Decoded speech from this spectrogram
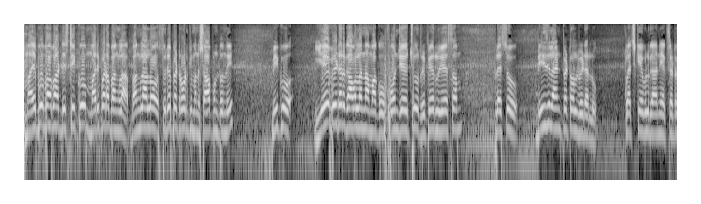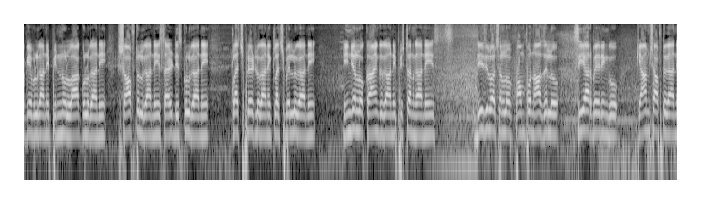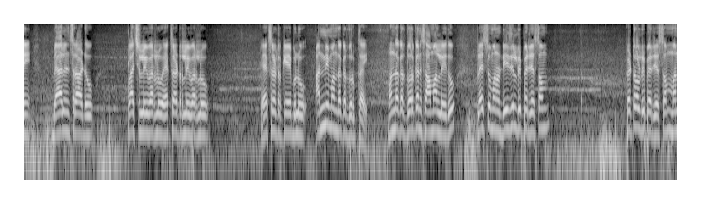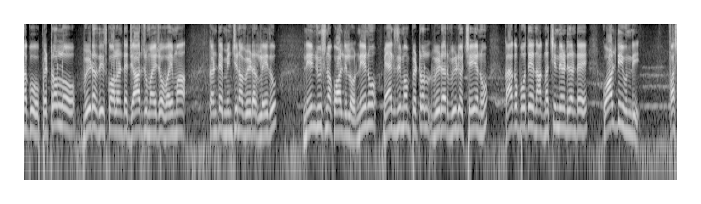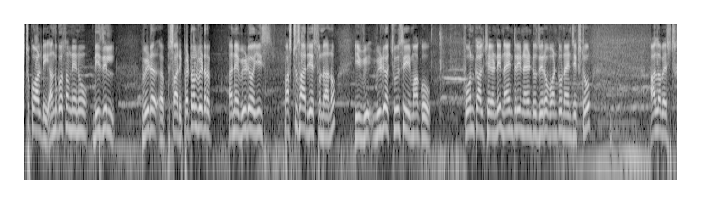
మహబూబాబాద్ డిస్టిక్ మరిపడ బంగ్లా బంగ్లాలో సూర్యాపేట రోడ్కి మన షాప్ ఉంటుంది. మీకు ఏ వీడర్ కావాలన్నా మాకు ఫోన్ చేయొచ్చు రిపేర్లు చేస్తాం. ప్లస్ డీజిల్ అండ్ పెట్రోల్ వీడర్లు క్లచ్ కేబుల్ కానీ ఎక్సెటర్ కేబుల్ కానీ పిన్ను లాకులు కానీ షాఫ్టులు కానీ సైడ్ డిస్కులు కానీ క్లచ్ ప్లేట్లు కానీ క్లచ్ బెల్లు కానీ ఇంజన్లో క్రాంక్ కానీ పిస్టన్ కానీ diesel వర్షన్లో pump nozzle CR bearing cam shaft కానీ బ్యాలెన్స్ రాడు క్లచ్ లివర్లు ఎక్సలేటర్ లివర్లు ఎక్సలేటర్ కేబుల్ అన్నీ మన దగ్గర దొరుకుతాయి. మన దగ్గర దొరకని సామాన్ లేదు. ప్లస్ మనం డీజిల్ రిపేర్ చేస్తాం పెట్రోల్ రిపేర్ చేస్తాం. మనకు పెట్రోల్లో వీడర్ తీసుకోవాలంటే జార్జ్ మైజో వైమా కంటే మించిన వీడర్ లేదు. నేను చూసిన క్వాలిటీలో నేను మ్యాక్సిమం పెట్రోల్ వీడర్ వీడియో చేయను. కాకపోతే నాకు నచ్చింది ఏంటిదంటే క్వాలిటీ ఉంది. First quality. అందుకోసం నేను diesel weeder sorry petrol weeder అనే వీడియో ఈ ఫస్ట్ సారి చేస్తున్నాను. ఈ వీడియో చూసి మాకు ఫోన్ కాల్ చేయండి. Nine three nine two zero one two nine six two. All the best.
